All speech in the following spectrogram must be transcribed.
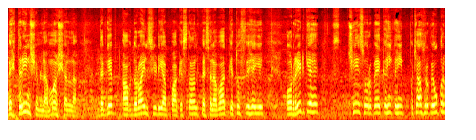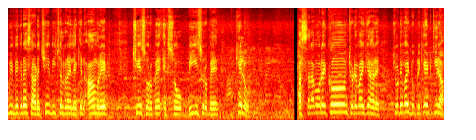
बेहतरीन शिमला, माशाल्लाह। The gift of the royal city of Pakistan Faisalabad के तोहफे है ये। और रेट क्या है? छः सौ रुपये कहीं कहीं पचास रुपये ऊपर भी बिक रहे हैं, साढ़े छः भी चल रहे हैं, लेकिन आम रेट छः सौ रुपये एक सौ बीस रुपये किलो। वालेकुम छोटे भाई, क्या हाल है? छोटे भाई डुप्लीकेट कीरा।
